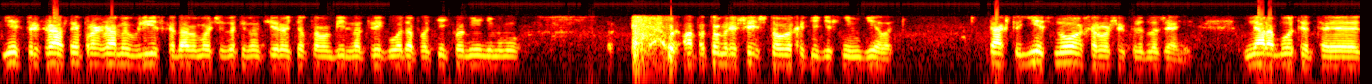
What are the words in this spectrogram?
Есть прекрасные программы в ЛИС, когда вы можете зафинансировать автомобиль на три года, платить по минимуму, а потом решить, что вы хотите с ним делать. Так что есть много хороших предложений. У меня работает э,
